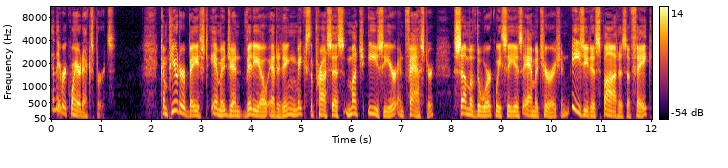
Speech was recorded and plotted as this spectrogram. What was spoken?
and they required experts. Computer based image and video editing makes the process much easier and faster. Some of the work we see is amateurish and easy to spot as a fake,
